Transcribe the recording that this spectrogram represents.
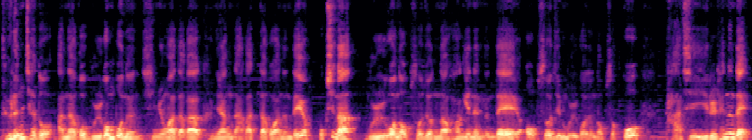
들은 채도 안 하고 물건 보는 신용하다가 그냥 나갔다고 하는데요. 혹시나 물건 없어졌나 확인했는데 없어진 물건은 없었고 다시 일을 했는데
